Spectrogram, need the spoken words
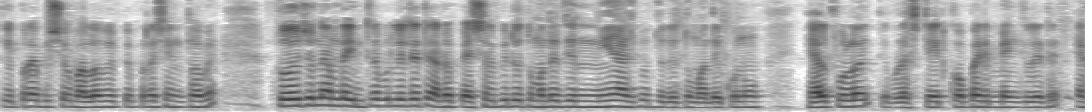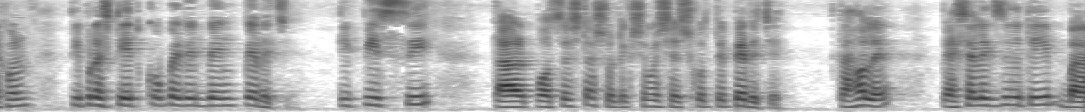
ত্রিপুরা বিষয়ে ভালোভাবে প্রিপারেশন নিতে হবে। প্রয়োজনে আমরা ইন্টারভিউ রিলেটেড আরও স্পেশাল ভিডিও তোমাদের জন্য নিয়ে আসব। যদি তোমাদের কোনো হেল্পফুল হয়, Tripura state cooperative bank related এখন ত্রিপুরা স্টেট কোঅপারেটিভ ব্যাঙ্ক পেরেছে। টিপিএসসি তার প্রসেসটা সঠিক সময় শেষ করতে পেরেছে। তাহলে স্পেশাল এক্সিকিউটিভ বা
